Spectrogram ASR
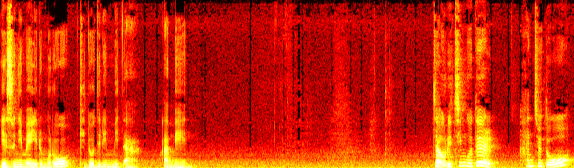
예수님의 이름으로 기도드립니다. 아멘. 자, 우리 친구들, 한 주도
